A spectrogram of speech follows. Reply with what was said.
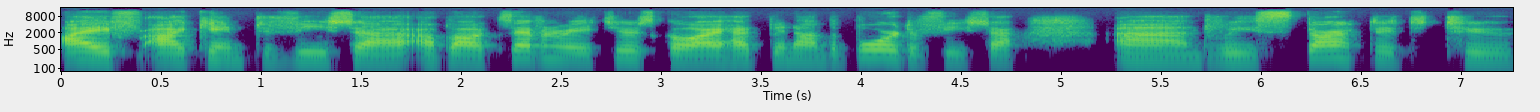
i I came to Vita about seven or eight years ago. I had been on the board of Vita and we started to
